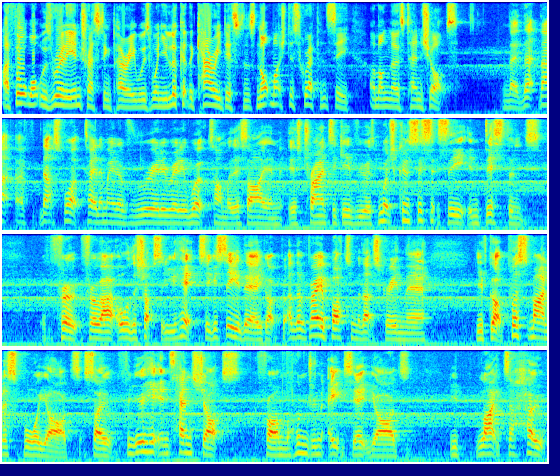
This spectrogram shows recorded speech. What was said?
I thought what was really interesting, Perry, was when you look at the carry distance, not much discrepancy among those 10 shots. No, that, that, uh, that's what TaylorMade have really, really worked on with this iron, is trying to give you as much consistency in distance through, throughout all the shots that you hit. So you can see there, you got at the very bottom of that screen there, you've got plus minus four yards. So for you hitting 10 shots from 188 yards, you'd like to hope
